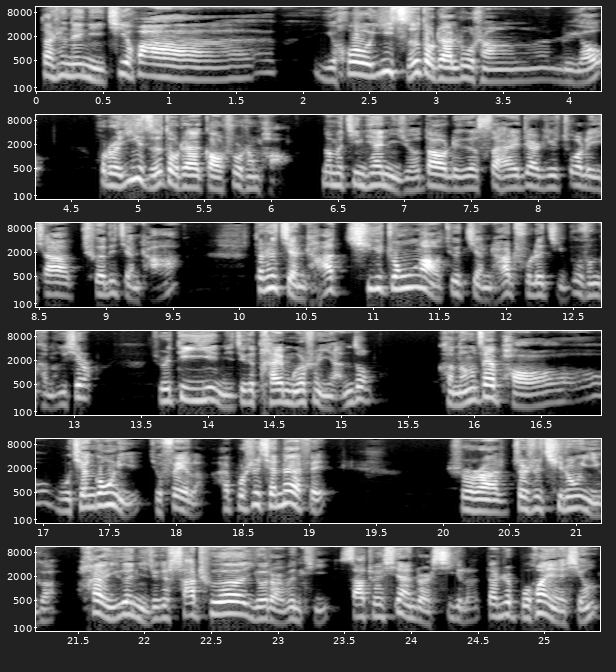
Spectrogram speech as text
但是呢，你计划以后一直都在路上旅游，或者一直都在高速上跑，那么今天你就到这个四 S 店去做了一下车的检查，但是检查其中啊，就检查出了几部分可能性，就是第一，你这个胎磨损严重，可能再跑五千公里就废了，还不是现在废。是不是？这是其中一个，还有一个，你这个刹车有点问题，刹车线有点细了，但是不换也行。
